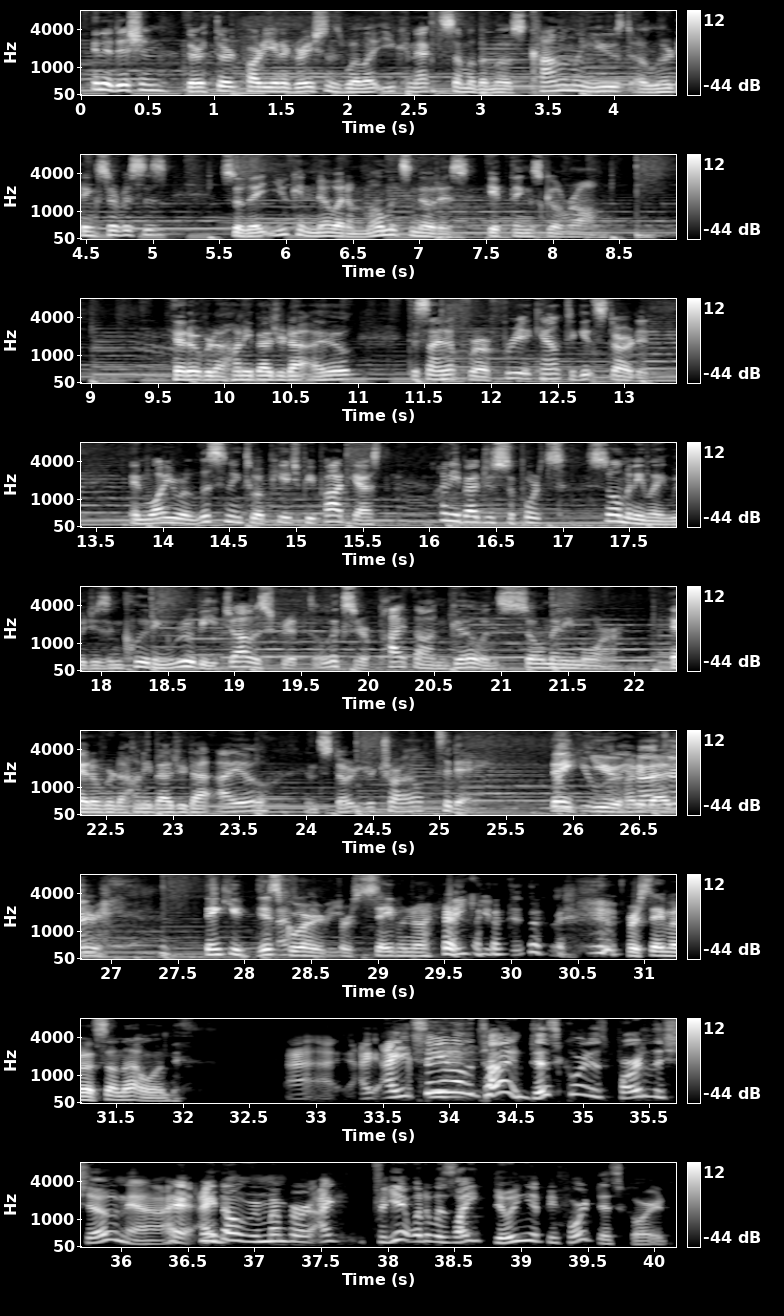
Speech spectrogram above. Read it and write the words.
In addition, their third party integrations will let you connect some of the most commonly used alerting services so that you can know at a moment's notice if things go wrong. Head over to honeybadger.io to sign up for a free account to get started and while you are listening to a PHP podcast, Honeybadger supports so many languages, including Ruby, JavaScript, Elixir, Python, Go, and so many more. Head over to honeybadger.io and start your trial today. Thank, Thank you, you, Honeybadger. Thank you, Discord, for saving our Thank you, for saving us on that one. I, I, I, say it all the time. Discord is part of the show now. I, I don't remember. I forget what it was like doing it before Discord.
